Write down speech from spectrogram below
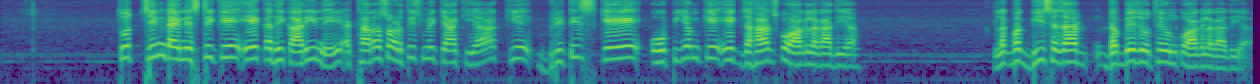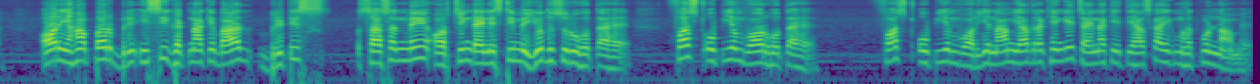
तो चिंग डायनेस्टी के एक अधिकारी ने 1838 में क्या किया कि ब्रिटिश के ओपीएम के एक जहाज़ को आग लगा दिया। लगभग बीस हज़ार डब्बे जो थे उनको आग लगा दिया। और यहाँ पर इसी घटना के बाद ब्रिटिश शासन में और चिंग डायनेस्टी में युद्ध शुरू होता है। फ़र्स्ट ओपियम वॉर होता है। फ़र्स्ट ओपियम वॉर, ये नाम याद रखेंगे, चाइना के इतिहास का एक महत्वपूर्ण नाम है।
